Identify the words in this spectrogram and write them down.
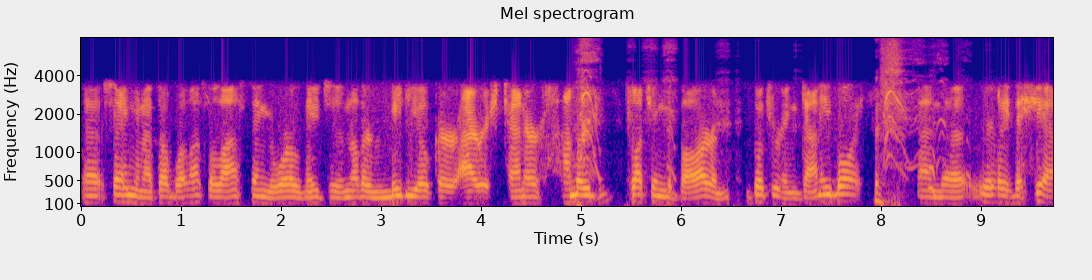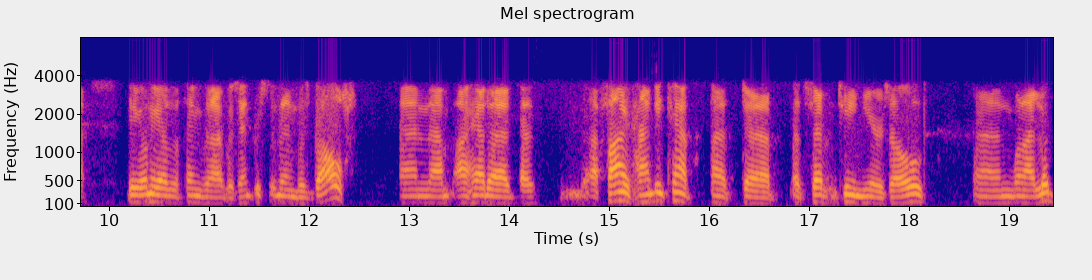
uh, sing, and I thought, well, that's the last thing the world needs is another mediocre Irish tenor hammered, clutching the bar and butchering Danny Boy. And uh, really, the, uh, the only other thing that I was interested in was golf. And um, I had a, a a five handicap at uh, at 17 years old. And when I look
